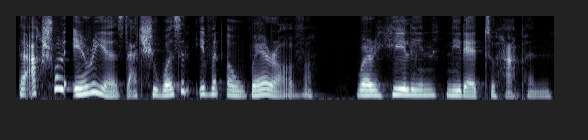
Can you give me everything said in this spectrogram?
the actual areas that she wasn't even aware of where healing needed to happen.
